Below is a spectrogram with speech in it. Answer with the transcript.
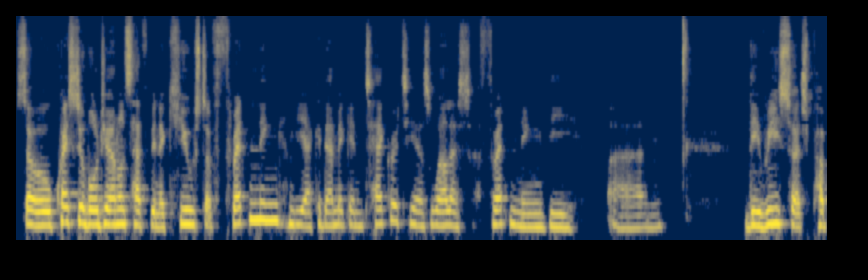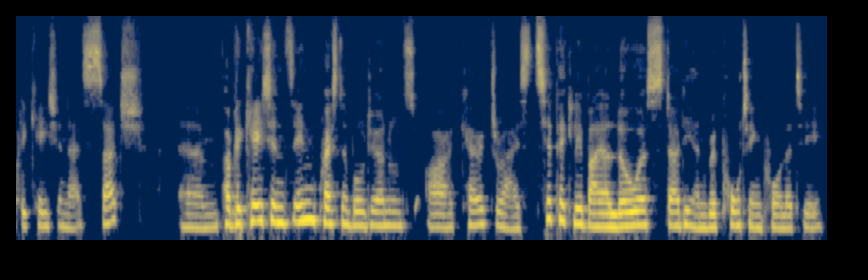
So questionable journals have been accused of threatening the academic integrity as well as threatening the um, the research publication as such. Um, publications in questionable journals are characterized typically by a lower study and reporting quality,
